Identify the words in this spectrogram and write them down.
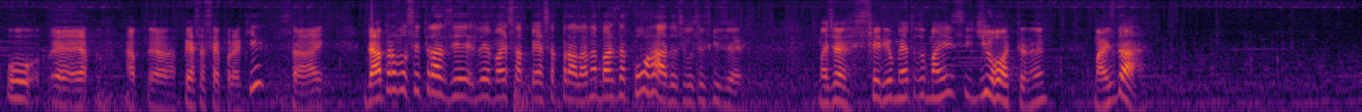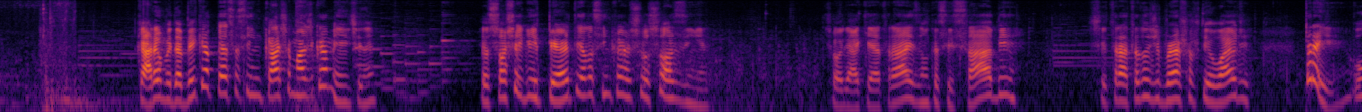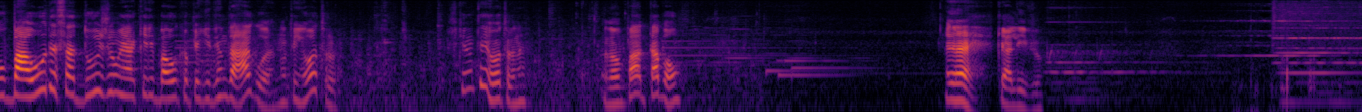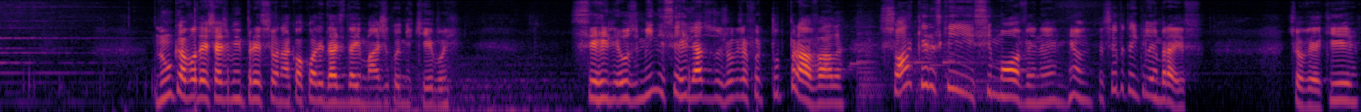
o, é, a, a, peça sai por aqui? Sai. Dá pra você trazer, levar essa peça pra lá na base da porrada, se vocês quiserem. Mas é, seria o método mais idiota, né? Mas dá. Caramba, ainda bem que a peça se encaixa magicamente, né? Eu só cheguei perto e ela se encaixou sozinha. Deixa eu olhar aqui atrás, nunca se sabe. Se tratando de Breath of the Wild, Peraí, o baú dessa dungeon é aquele baú que eu peguei dentro da água? Não tem outro? Acho que não tem outro, né? Não, tá bom. É, que alívio. Nunca vou deixar de me impressionar com a qualidade da imagem com o M-Cable, Serrilha... Os mini serrilhados do jogo já foram tudo pra vala. Só aqueles que se movem, né? Eu sempre tenho que lembrar isso. Deixa eu ver aqui.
